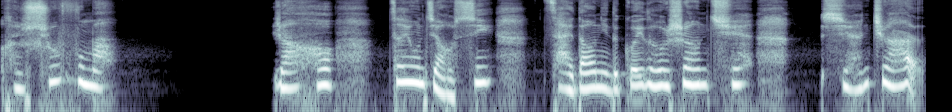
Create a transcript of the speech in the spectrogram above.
很舒服吗？然后再用脚心踩到你的龟头上去旋转，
